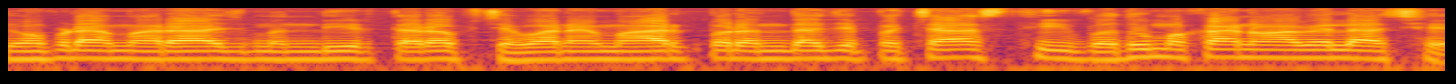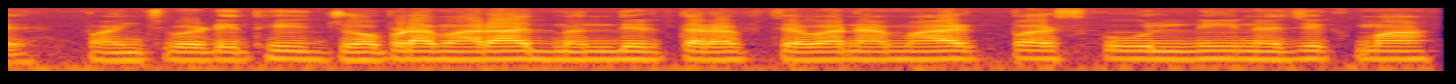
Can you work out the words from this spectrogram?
ચોપડા મહારાજ મંદિર તરફ જવાના માર્ગ પર અંદાજે પચાસથી વધુ મકાનો આવેલા છે. પંચવટીથી ચોપડા મહારાજ મંદિર તરફ જવાના માર્ગ પર સ્કૂલની નજીકમાં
